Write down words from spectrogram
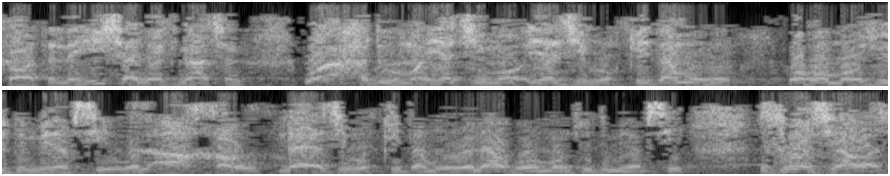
کەواتە لە هیچ لێک ناچن. وأحدهما يجب, يجب قدمه وهو موجود بنفسه والآخر لا يجب قدمه ولا هو موجود بنفسه. زور جواز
